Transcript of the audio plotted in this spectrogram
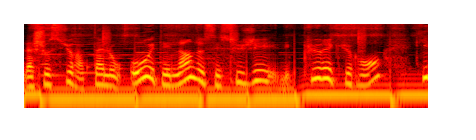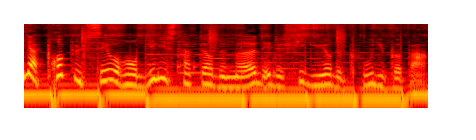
La chaussure à talons hauts était l'un de ses sujets les plus récurrents qu'il a propulsé au rang d'illustrateur de mode et de figure de proue du pop art.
